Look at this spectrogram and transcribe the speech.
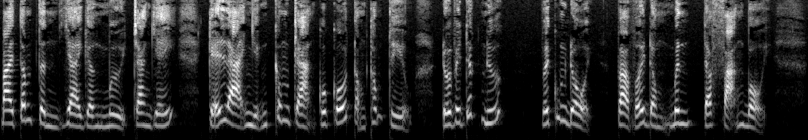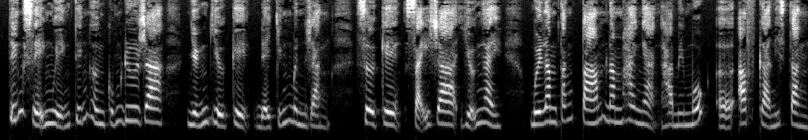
Bài tâm tình dài gần 10 trang giấy kể lại những công trạng của cố Tổng thống Thiệu đối với đất nước, với quân đội và với đồng minh đã phản bội. Tiến sĩ Nguyễn Tiến Hưng cũng đưa ra những dự kiện để chứng minh rằng sự kiện xảy ra giữa ngày 15 tháng 8 năm 2021 ở Afghanistan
